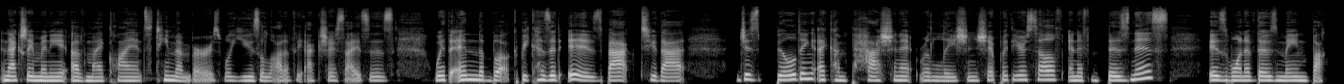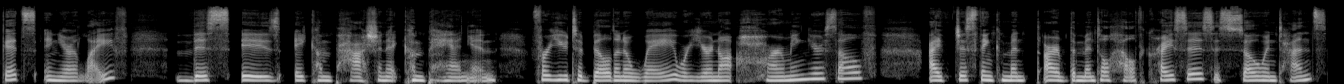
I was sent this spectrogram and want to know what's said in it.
And actually many of my clients' team members will use a lot of the exercises within the book because it is back to that just building a compassionate relationship with yourself. And if business is one of those main buckets in your life, this is a compassionate companion for you to build in a way where you're not harming yourself. I just think men- our, the mental health crisis is so intense.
